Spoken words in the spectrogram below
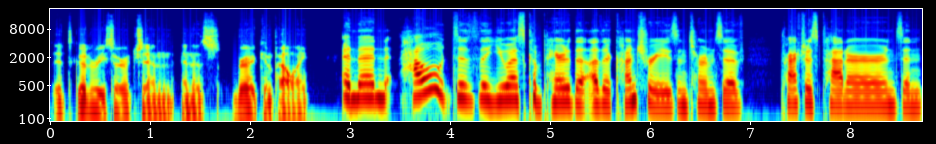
it's good research and and it's very compelling. And then, how does the U.S. compare to the other countries in terms of practice patterns and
